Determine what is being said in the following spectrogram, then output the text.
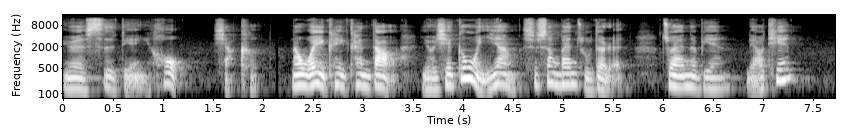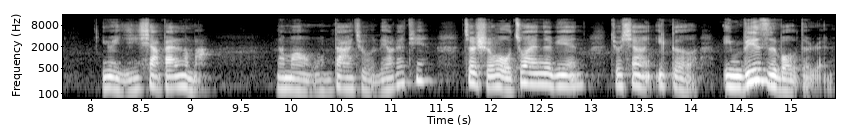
因为四点以后下课。那我也可以看到有一些跟我一样是上班族的人坐在那边聊天，因为已经下班了嘛。那么我们大家就聊聊天。这时候我坐在那边，就像一个 invisible 的人。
